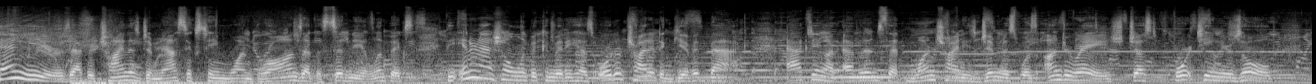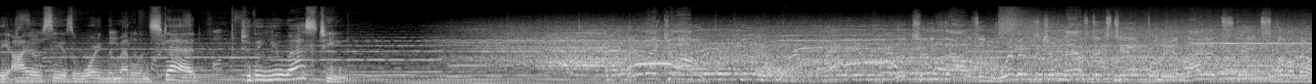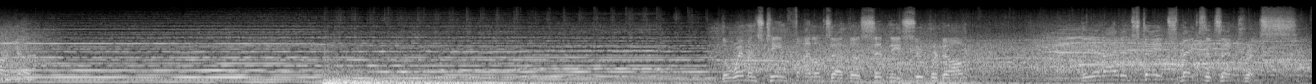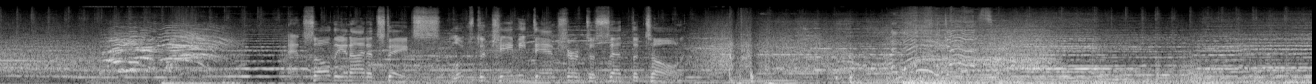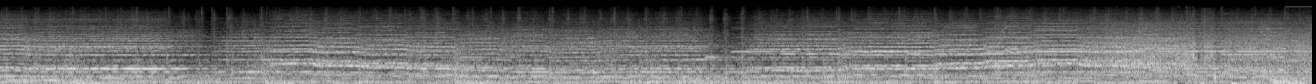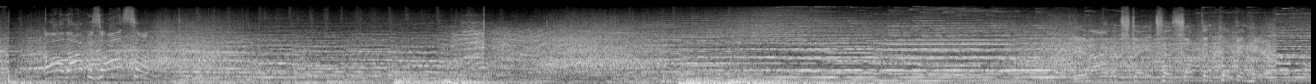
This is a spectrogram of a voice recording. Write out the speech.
Ten years after China's gymnastics team won bronze at the Sydney Olympics, the International Olympic Committee has ordered China to give it back, acting on evidence that one Chinese gymnast was underage, just 14 years old. The IOC is awarding the medal instead to the U.S. team. Here they come. The 2000 women's gymnastics team for the United States of America. Women's team finals at the Sydney Superdome. The United States makes its entrance. And so the United States looks to Jamie Dantzscher to set the tone. Has something cooking here.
